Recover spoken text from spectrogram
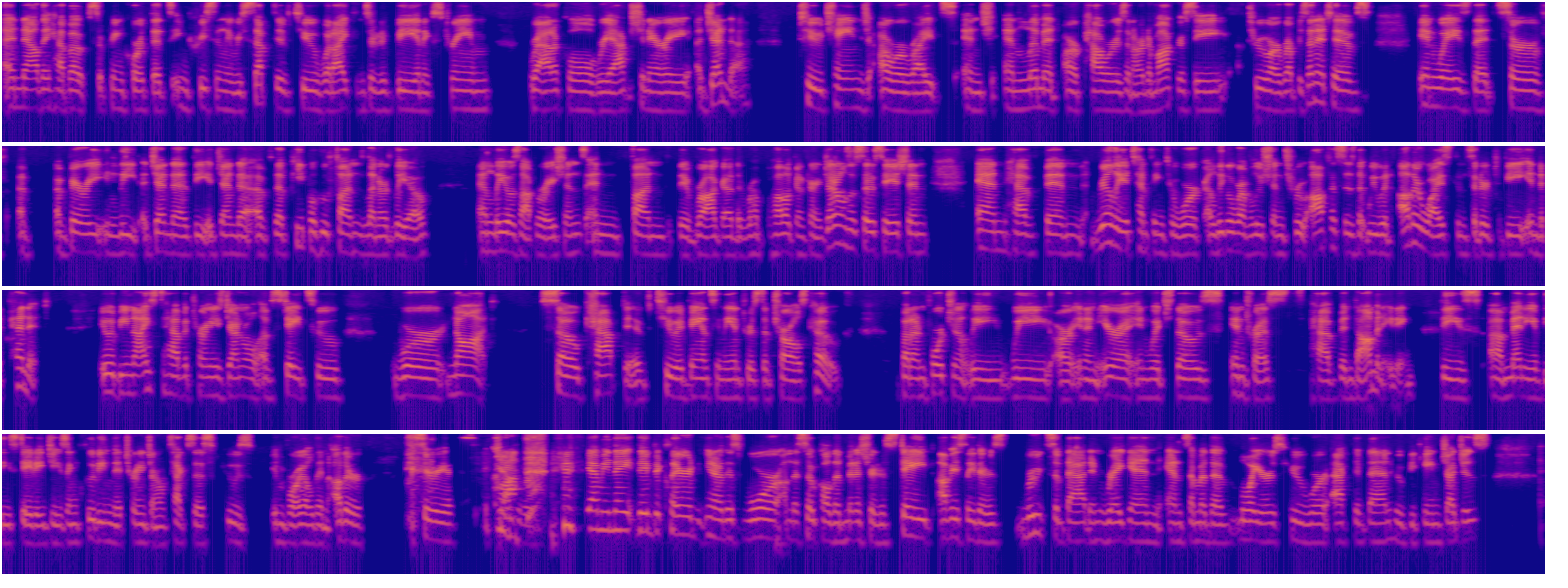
And now they have a Supreme Court that's increasingly receptive to what I consider to be an extreme, radical, reactionary agenda to change our rights and, and limit our powers and our democracy through our representatives in ways that serve a, a very elite agenda, the agenda of the people who fund Leonard Leo and Leo's operations and fund the RAGA, the Republican Attorney General's Association, and have been really attempting to work a legal revolution through offices that we would otherwise consider to be independent. It would be nice to have attorneys general of states who were not so captive to advancing the interests of Charles Koch. But unfortunately, we are in an era in which those interests have been dominating these uh, many of these state AGs, including the Attorney General of Texas, who's embroiled in other serious controversy. Yeah. yeah. I mean, they they've declared you know this war on the so-called administrative state. Obviously, there's roots of that in Reagan and some of the lawyers who were active then who became judges,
